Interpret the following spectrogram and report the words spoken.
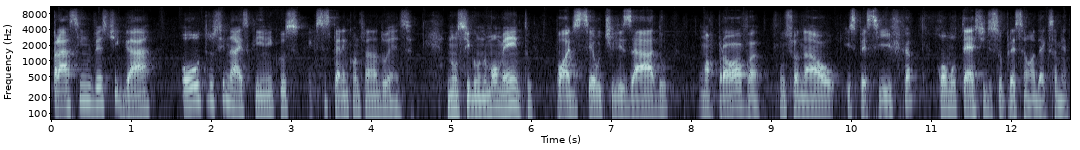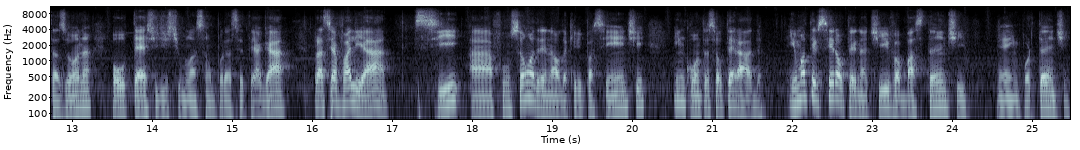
para se investigar outros sinais clínicos que se espera encontrar na doença. Num segundo momento, pode ser utilizado uma prova funcional específica, como o teste de supressão à dexametasona ou o teste de estimulação por ACTH, para se avaliar se a função adrenal daquele paciente encontra-se alterada. E uma terceira alternativa bastante é, importante,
